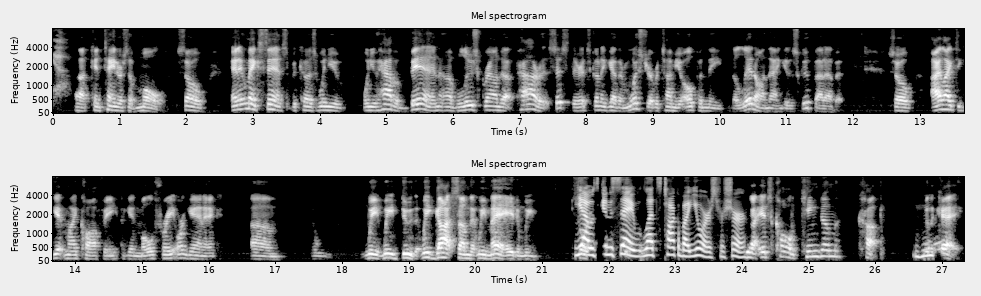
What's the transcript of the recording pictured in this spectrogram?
yeah. uh, containers of mold. So, and it makes sense because when you when you have a bin of loose ground up powder that sits there, it's going to gather moisture every time you open the the lid on that and get a scoop out of it. So I like to get my coffee again, mold free, organic. Um, we we do that. We got some that we made, and we. Yeah, I was going to say, let's talk about yours for sure. Yeah, it's called Kingdom Cup mm-hmm. with a K,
